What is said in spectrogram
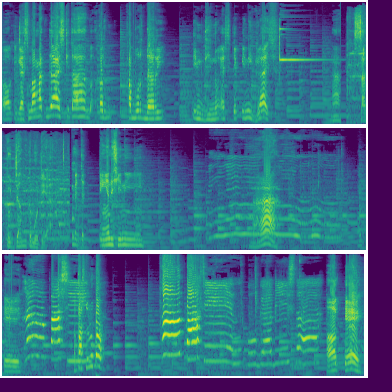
Oke guys, semangat guys. Kita akan kabur dari tim Dino Escape ini guys. Satu jam kemudian. Pencet pinknya di sini. Nah, oke. Lepasin. Lepas dulu bang. Oke.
